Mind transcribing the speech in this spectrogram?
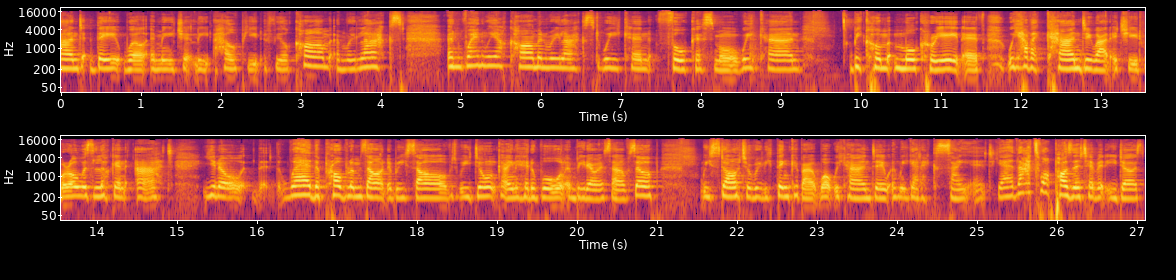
and they will immediately help you to feel calm and relaxed. And when we are calm and relaxed, we can focus more, we can become more creative. We have a can do attitude. We're always looking at, you know, th- where the problems are to be solved. We don't kind of hit a wall and beat ourselves up. We start to really think about what we can do and we get excited. Yeah, that's what positivity does.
